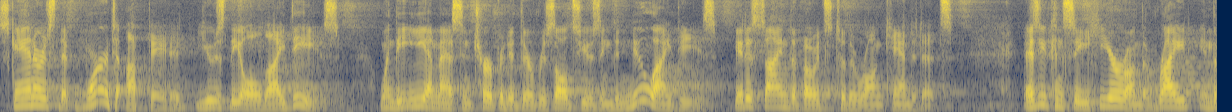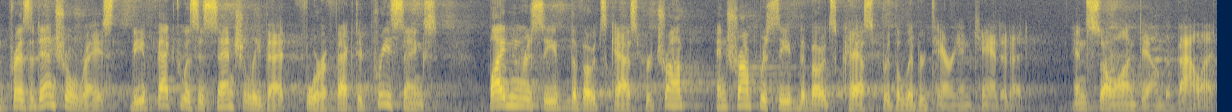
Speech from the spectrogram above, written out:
Scanners that weren't updated used the old IDs. When the EMS interpreted their results using the new IDs, it assigned the votes to the wrong candidates. As you can see here on the right, in the presidential race, the effect was essentially that for affected precincts, Biden received the votes cast for Trump, and Trump received the votes cast for the Libertarian candidate, and so on down the ballot.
